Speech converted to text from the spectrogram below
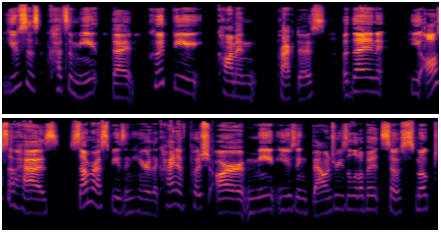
uses cuts of meat that could be common practice but then he also has some recipes in here that kind of push our meat using boundaries a little bit. So smoked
